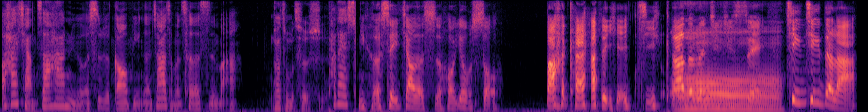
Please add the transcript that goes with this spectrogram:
她想知道她女儿是不是高敏儿，知道她怎么测试吗？她怎么测试？她在女儿睡觉的时候用手扒开她的眼睛，看她能不能继续睡，轻轻的啦。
